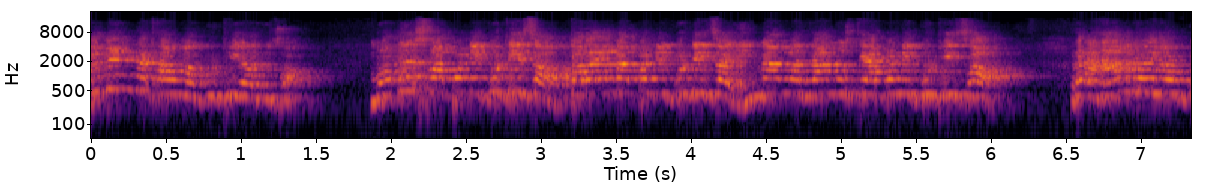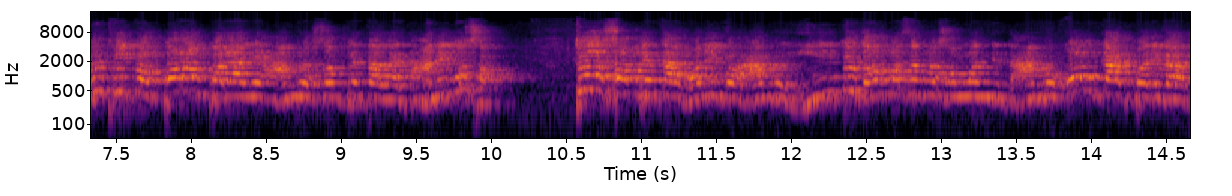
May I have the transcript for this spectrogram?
विभिन्न ठाउँमा गुठीहरू छ मधेसमा पनि गुठी छ तराईमा पनि गुठी छ हिमालमा जानुहोस् त्यहाँ पनि गुठी छ र हाम्रो यो गुठीको परम्पराले हाम्रो सभ्यतालाई धानेको छ त्यो सभ्यता भनेको हाम्रो हिन्दू धर्मसँग सम्बन्धित हाम्रो ओमकार परिवार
